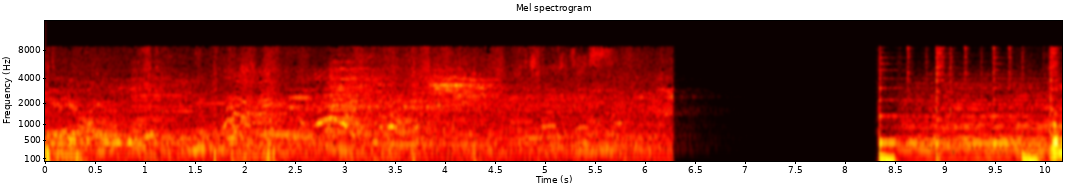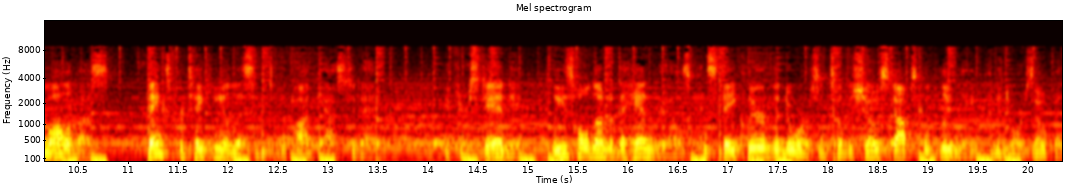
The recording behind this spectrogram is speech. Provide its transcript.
Over here. From all of us, thanks for taking a listen to the podcast today. If you're standing, please hold onto the handrails and stay clear of the doors until the show stops completely and the doors open.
